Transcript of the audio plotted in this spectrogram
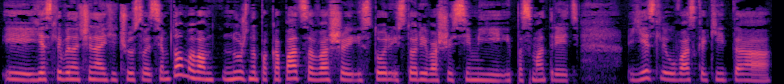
И если вы начинаете чувствовать симптомы, вам нужно покопаться в вашей истории, истории вашей семьи и посмотреть, есть ли у вас какие-то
